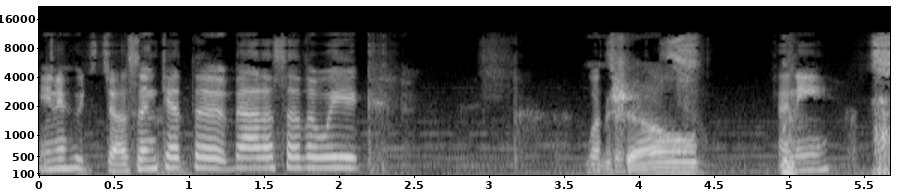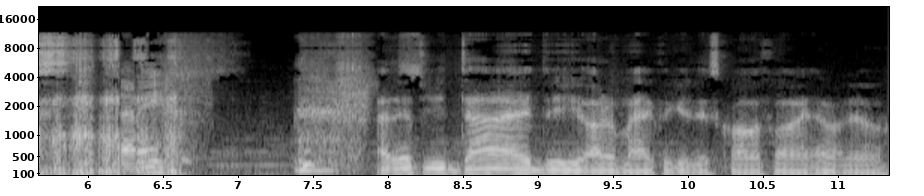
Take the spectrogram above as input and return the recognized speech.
You know who doesn't get the badass of the week? What's her Michelle. Penny. Penny. And if you die, do you automatically get disqualified? I don't know.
